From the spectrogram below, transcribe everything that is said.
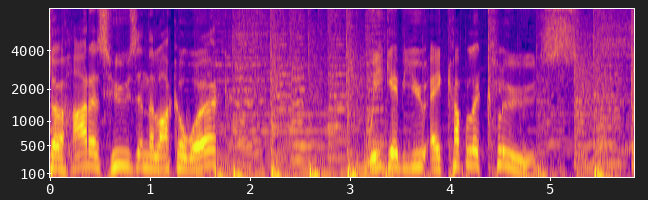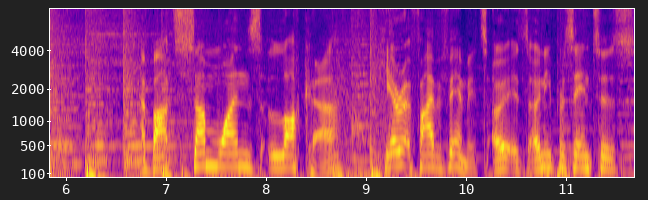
So, how does Who's in the Locker work? We give you a couple of clues about someone's locker here at 5FM. It's, it's only presenters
